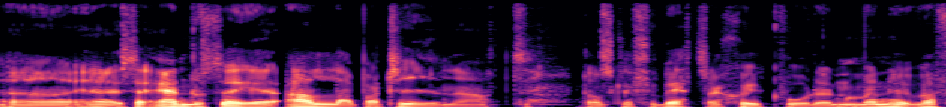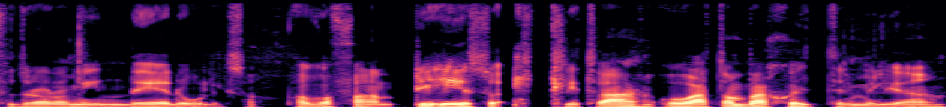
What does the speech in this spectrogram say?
Eh, eh, ändå säger alla partierna att de ska förbättra sjukvården. Men hur, varför drar de in det då liksom? Vad, vad fan? Det är så äckligt va? Och att de bara skiter i miljön.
